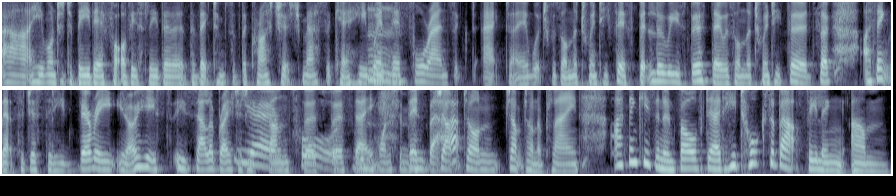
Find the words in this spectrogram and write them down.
uh, he wanted to be there for obviously the, the victims of the Christchurch massacre. He went there for Anzac Day, which was on the 25th, but Louis's birthday was on the 23rd. So I think that suggests that he'd very, you know, he, he celebrated Yeah, his son's first birthday, Wouldn't want to miss then that. jumped on, jumped on a plane. I think he's an involved dad. He talks about feeling, um,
